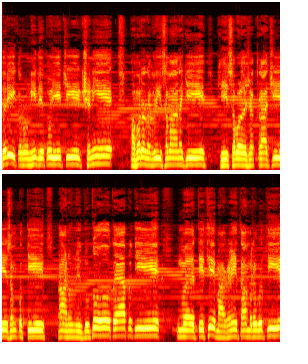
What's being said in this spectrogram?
तरी करुणी देतो येची क्षणी. अमरनगरी समान की की सबळ शक्राची संपत्ती आणून देतो तो त्याप्रती. तेथे मागणे ताम्रवती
